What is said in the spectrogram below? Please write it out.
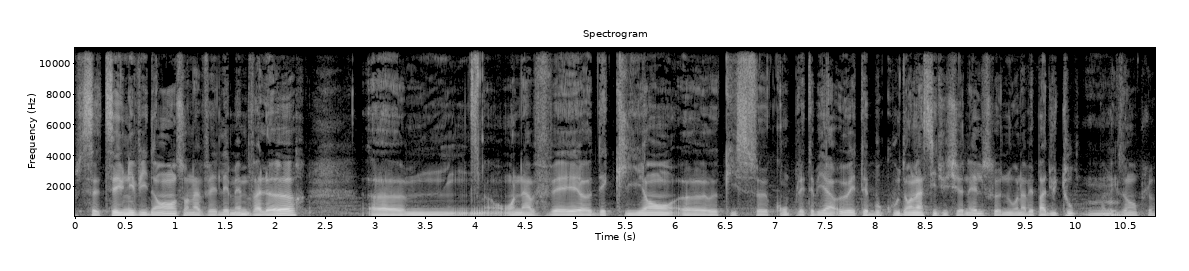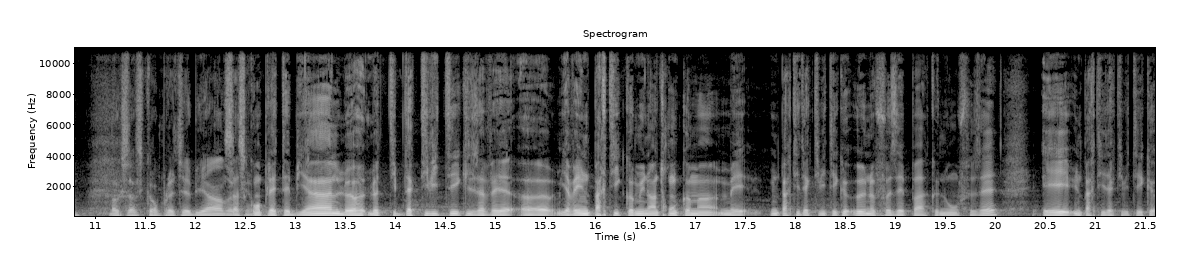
c'était une évidence. On avait les mêmes valeurs. on avait des clients qui se complétaient bien. Eux étaient beaucoup dans l'institutionnel, ce que nous, on n'avait pas du tout, par Mhm. exemple. Donc ça se complétait bien. Ça donc, se euh, complétait bien. Le, le type d'activité qu'ils avaient, euh, il y avait une partie commune, un tronc commun, mais une partie d'activité que eux ne faisaient pas, que nous on faisait, et une partie d'activité que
